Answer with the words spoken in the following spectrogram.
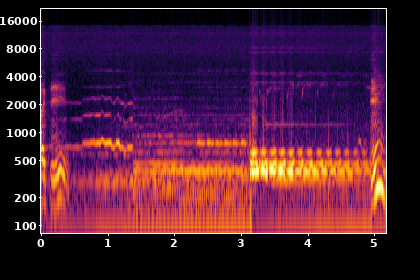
생각이 예?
